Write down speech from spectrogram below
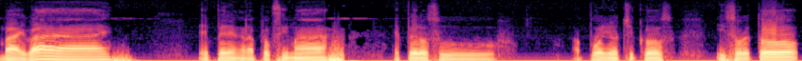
Bye bye. Esperen a la próxima. Espero su apoyo chicos. Y sobre todo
